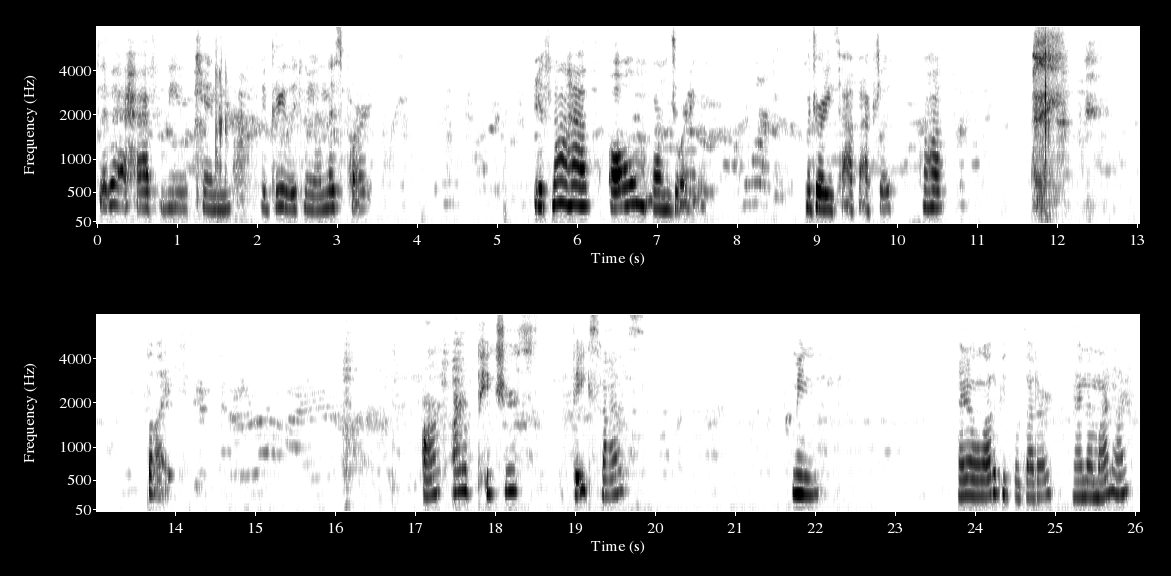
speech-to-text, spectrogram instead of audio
Because I bet half of you can agree with me on this part. If not half, all or majority. Majority's half, actually. Uh huh. but aren't our pictures fake smiles? I mean, I know a lot of people that are. And I know mine are.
